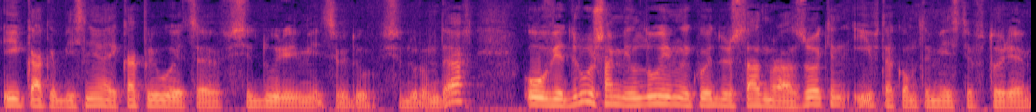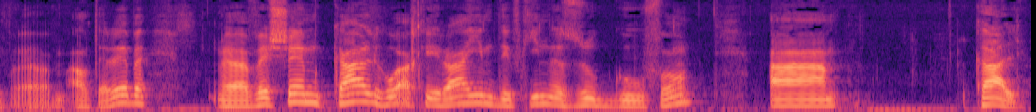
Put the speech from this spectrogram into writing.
и как объясняет, как приводится в сидуре, имеется в виду в сидурундах, у ведру шамилуем ликвидур садмар азокин, и в таком-то месте в Торе э, Алтеребе, э, вешем каль гуахираим девкина зугуфо, а каль –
